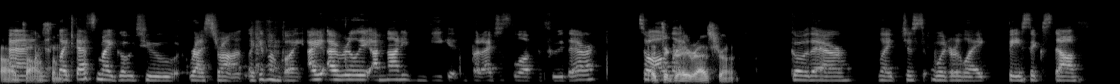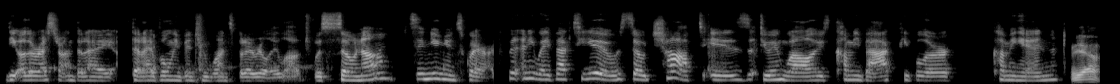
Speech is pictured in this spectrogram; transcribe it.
Oh, that's and awesome. like that's my go-to restaurant. Like if I'm going, I, I really I'm not even vegan, but I just love the food there. So it's I'll, a great like, restaurant. Go there, like just order like basic stuff. The other restaurant that I that I've only been to once, but I really loved was Sona. It's in Union Square. But anyway, back to you. So Chopt is doing well. He's coming back. People are coming in. Yeah.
